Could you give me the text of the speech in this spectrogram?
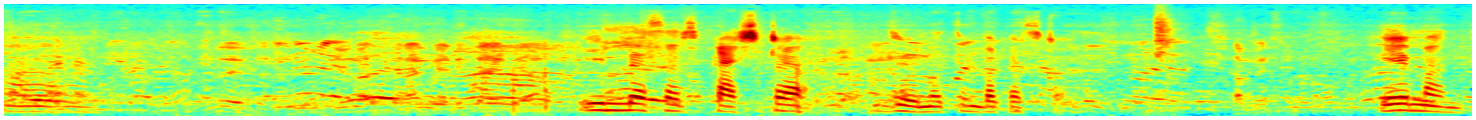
ಹಾಂ. ಇಲ್ಲ ಸರ್ ಕಷ್ಟ. ಜೀವನ ತುಂಬ ಕಷ್ಟ. ಹೇಮ ಅಂತ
